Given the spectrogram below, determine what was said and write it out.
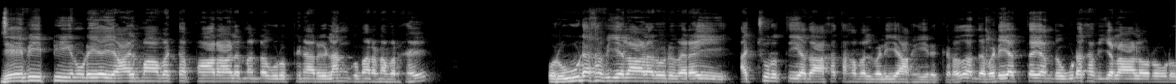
ஜேவிபியினுடைய யாழ் மாவட்ட பாராளுமன்ற உறுப்பினர் இளங்குமரன் அவர்கள் ஒரு ஊடகவியலாளர் ஒருவரை அச்சுறுத்தியதாக தகவல் வெளியாகி இருக்கிறது. அந்த விடயத்தை அந்த ஊடகவியலாளரோடு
